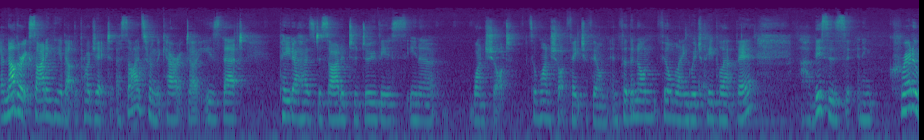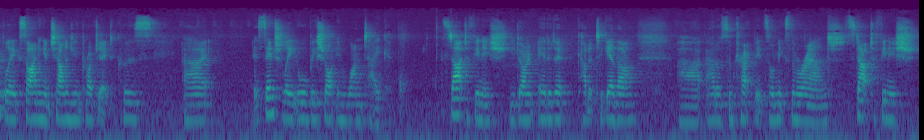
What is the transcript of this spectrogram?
another exciting thing about the project, aside from the character, is that Peter has decided to do this in a one shot. It's a one shot feature film. And for the non film language people out there, uh, this is an incredibly exciting and challenging project because uh, essentially it will be shot in one take. Start to finish, you don't edit it, cut it together, uh, out of subtract bits or mix them around. Start to finish,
